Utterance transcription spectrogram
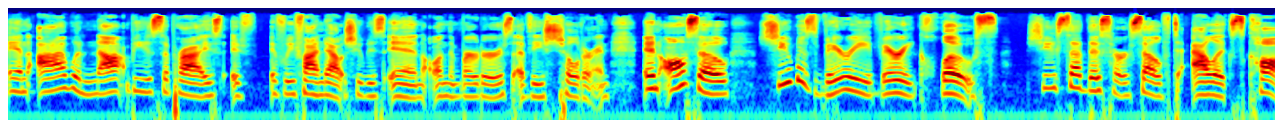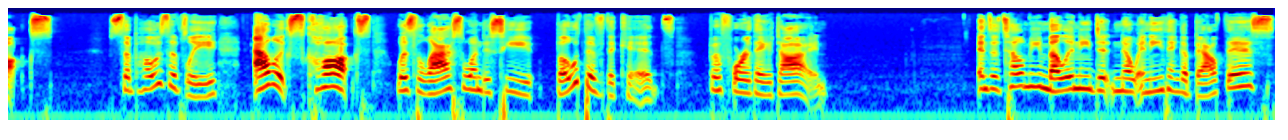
And I would not be surprised if if we find out she was in on the murders of these children. And also, she was very very close she said this herself to Alex Cox. Supposedly, Alex Cox was the last one to see both of the kids before they died. And to tell me Melanie didn't know anything about this,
